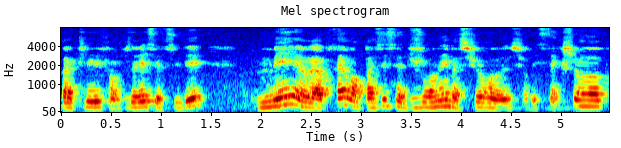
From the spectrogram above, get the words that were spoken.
bâclé, enfin viré cette idée. Mais après avoir passé cette journée bah, sur, sur des sex shops,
